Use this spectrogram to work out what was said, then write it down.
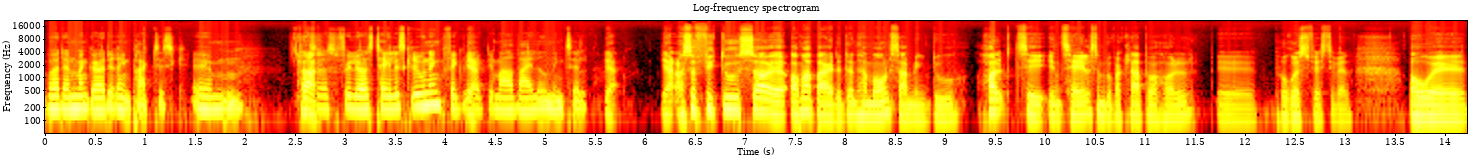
hvordan man gør det rent praktisk. Øhm, Klart. Og så selvfølgelig også taleskrivning fik vi ja. rigtig meget vejledning til. Ja. ja, og så fik du så øh, omarbejdet den her morgensamling, du holdt til en tale, som du var klar på at holde øh, på Røst Festival. Og øh,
